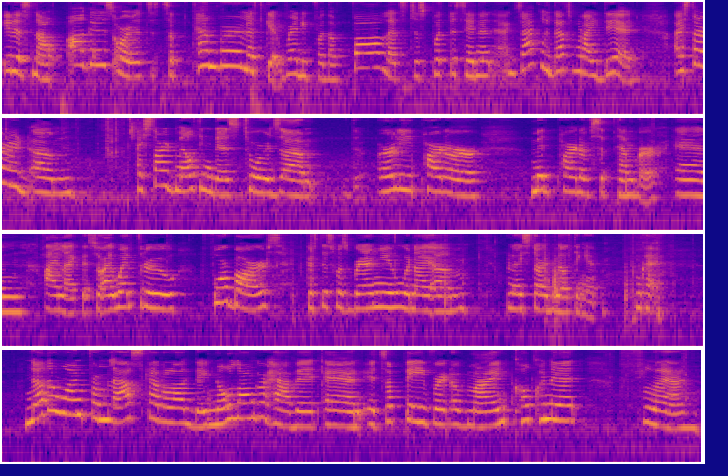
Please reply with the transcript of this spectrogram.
it is now August or it's September. Let's get ready for the fall. Let's just put this in. And exactly that's what I did. I started, um, I started melting this towards um, the early part or mid part of September. And I liked it. So I went through four bars because this was brand new when I, um, when I started melting it. Okay. Another one from last catalog, they no longer have it and it's a favorite of mine, coconut flan.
